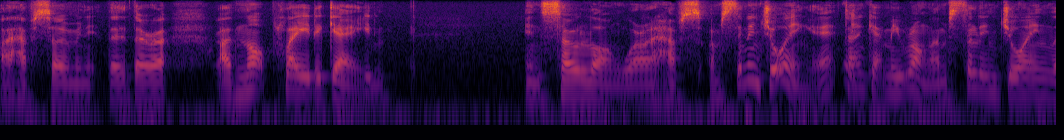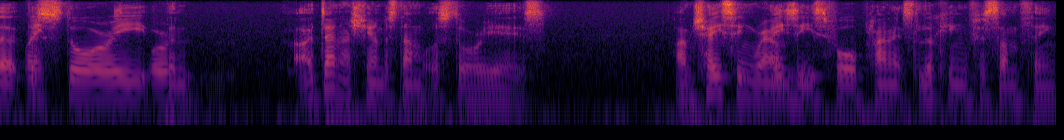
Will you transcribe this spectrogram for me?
I have so many. There, there are. I've not played a game in so long where I have. I'm still enjoying it. Don't get me wrong. I'm still enjoying the the story. The, I don't actually understand what the story is. I'm chasing around these four planets looking for something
